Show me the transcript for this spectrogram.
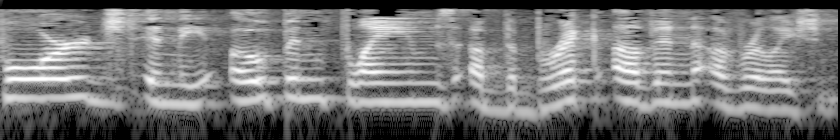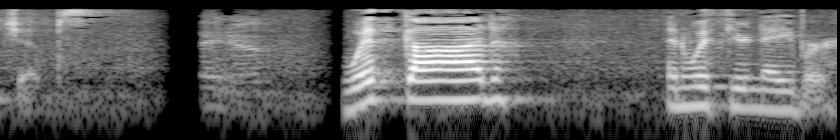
forged in the open flames of the brick oven of relationships with God and with your neighbor.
